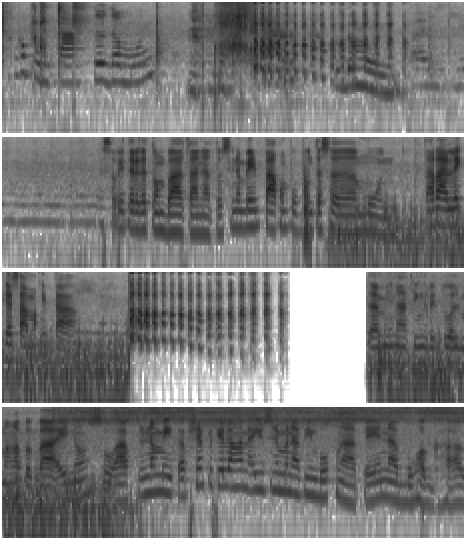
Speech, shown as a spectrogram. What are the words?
Saan ka punta? To the moon? To the moon. So, ay talaga tong bata na to. Sinabihin pa akong pupunta sa moon. Tara, like, kasama kita. Dami nating ritual mga babae, no? So, after ng makeup, syempre kailangan ayusin naman natin yung buhok natin na buhaghag.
